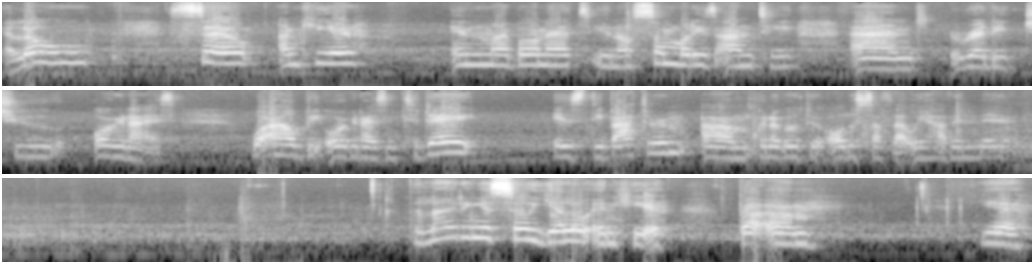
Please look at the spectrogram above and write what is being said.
Hello! So I'm here in my bonnet, you know, somebody's auntie and ready to organize. What I'll be organizing today is the bathroom. I'm gonna go through all the stuff that we have in there. The lighting is so yellow in here, but um, yeah.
